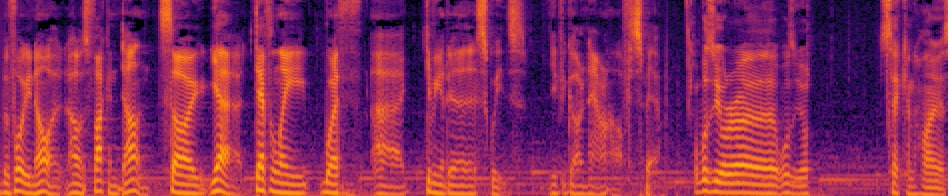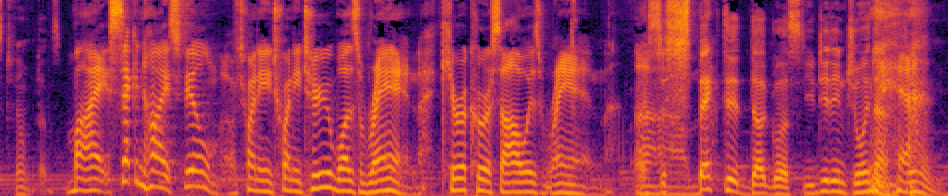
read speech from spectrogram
before you know it, I was fucking done. So yeah, definitely worth uh, giving it a squeeze if you got an hour and a half to spare. What was your uh, what was your second highest film? My second highest film of 2022 was Ran. Kira Kurosawa's Ran. I suspected Douglas. You did enjoy that Yeah. film.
